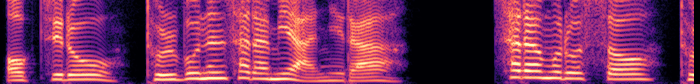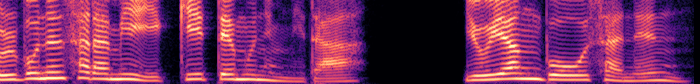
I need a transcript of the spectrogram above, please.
억지로 돌보는 사람이 아니라 사람으로서 돌보는 사람이 있기 때문입니다. 요양보호사는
